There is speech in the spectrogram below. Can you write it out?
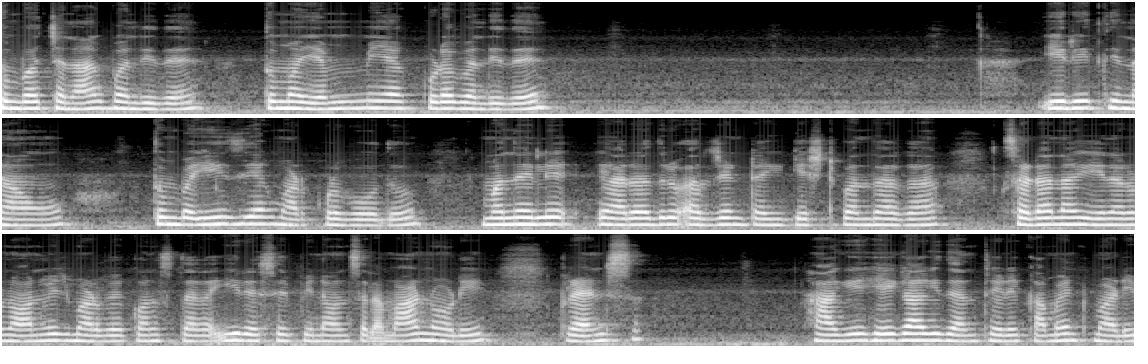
ತುಂಬ ಚೆನ್ನಾಗಿ ಬಂದಿದೆ. ತುಂಬ ಎಮ್ಮಿಯಾಗಿ ಕೂಡ ಬಂದಿದೆ. ಈ ರೀತಿ ನಾವು ತುಂಬ ಈಸಿಯಾಗಿ ಮಾಡ್ಕೊಳ್ಬೋದು. ಮನೆಯಲ್ಲಿ ಯಾರಾದರೂ ಅರ್ಜೆಂಟಾಗಿ ಗೆಸ್ಟ್ ಬಂದಾಗ, ಸಡನ್ನಾಗಿ ಏನಾದ್ರು ನಾನ್ ವೆಜ್ ಮಾಡಬೇಕು ಅನಿಸ್ದಾಗ ಈ ರೆಸಿಪಿನ ಒಂದು ಸಲ ಮಾಡಿ ನೋಡಿ ಫ್ರೆಂಡ್ಸ್. ಹಾಗೆ ಹೇಗಾಗಿದೆ ಅಂಥೇಳಿ ಕಮೆಂಟ್ ಮಾಡಿ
